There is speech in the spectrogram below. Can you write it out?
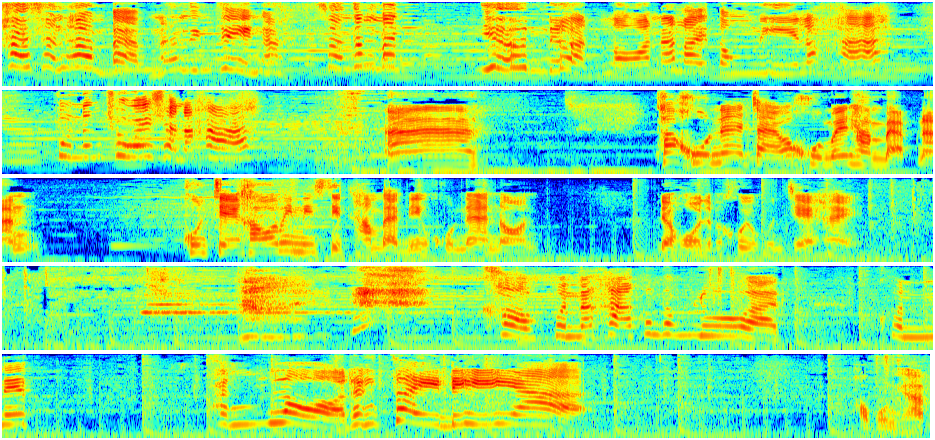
ถ้าฉันทำแบบนั้นจริงๆอะฉันจะมายืนเดือดร้อนอะไรตรงนี้ล่ะคะ คุณต้องช่วยฉันนะคะ อ่า ถ้าคุณแน่ใจว่าคุณไม่ทำแบบนั้น คุณเจเขาก็ไม่มีสิทธิ์ทำแบบนี้กับคุณแน่นอน เดี๋ยวผมจะไปคุยกับคุณเจให้ ขอบคุณนะคะ คุณตำรวจ คุณเนี่ยทั้งหล่อทั้งใจดีอะ ขอบคุณครับ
